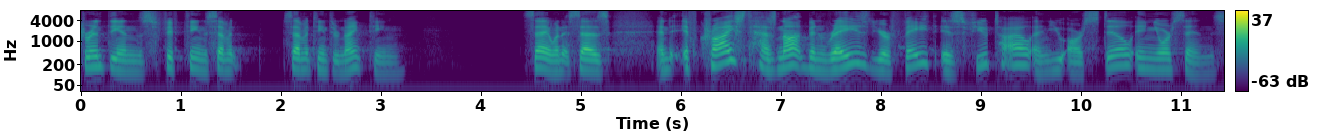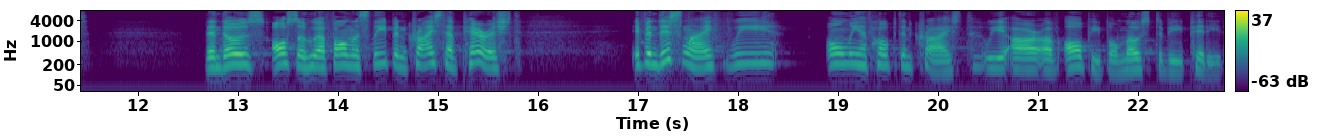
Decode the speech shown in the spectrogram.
Corinthians 15, 17 through 19 say when it says, And if Christ has not been raised, your faith is futile and you are still in your sins. Then those also who have fallen asleep in Christ have perished. If in this life we only have hoped in Christ, we are of all people most to be pitied.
